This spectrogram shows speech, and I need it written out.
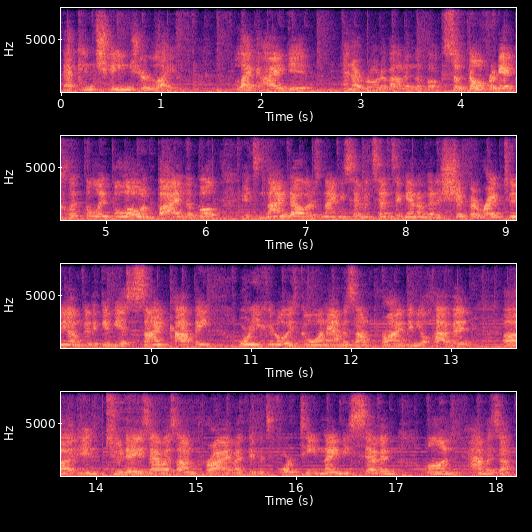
that can change your life like I did and I wrote about in the book. So don't forget, click the link below and buy the book. It's $9.97. Again, I'm going to ship it right to you. I'm going to give you a signed copy, or you can always go on Amazon Prime and you'll have it uh, in two days Amazon Prime. I think it's $14.97 on Amazon.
